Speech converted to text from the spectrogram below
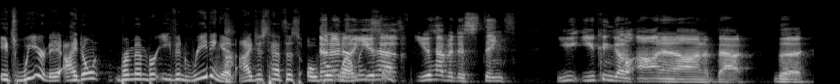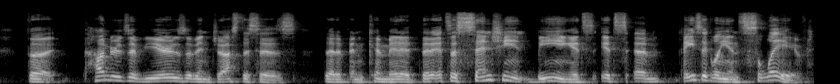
it's weird. I don't remember even reading it. I just have this overwhelming. No, no, overwhelming no. You sense. have you have a distinct. You you can go on and on about the the hundreds of years of injustices that have been committed. That it's a sentient being. It's it's uh, basically enslaved,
